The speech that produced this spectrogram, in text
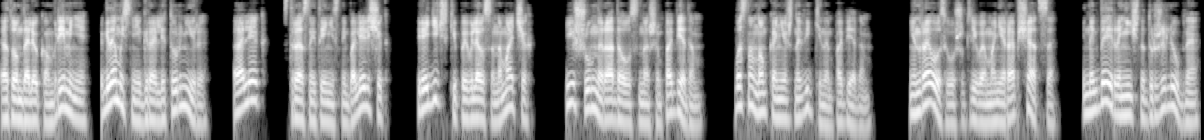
о том далеком времени, когда мы с ней играли турниры, а Олег, страстный теннисный болельщик, периодически появлялся на матчах и шумно радовался нашим победам. В основном, конечно, Викиным победам. Мне нравилась его шутливая манера общаться, иногда иронично дружелюбная,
